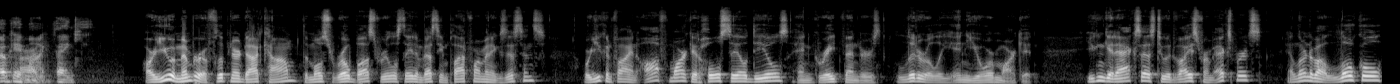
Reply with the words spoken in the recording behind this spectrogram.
Okay, All Mike. Right. Thank you. Are you a member of FlipNerd.com, the most robust real estate investing platform in existence, where you can find off market wholesale deals and great vendors literally in your market? You can get access to advice from experts and learn about local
